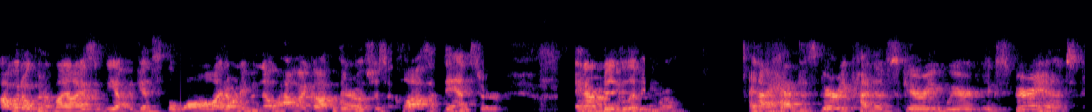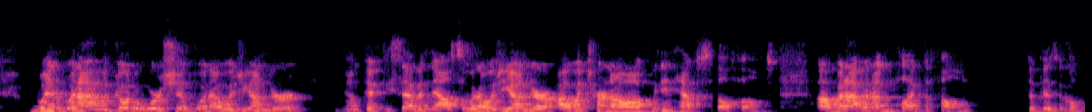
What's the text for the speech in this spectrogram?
I would open up my eyes and be up against the wall. I don't even know how I got there. I was just a closet dancer in our big living room, and I had this very kind of scary, weird experience when when I would go to worship when I was younger I'm 57 now. So when I was younger, I would turn off, we didn't have cell phones, uh, but I would unplug the phone, the physical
